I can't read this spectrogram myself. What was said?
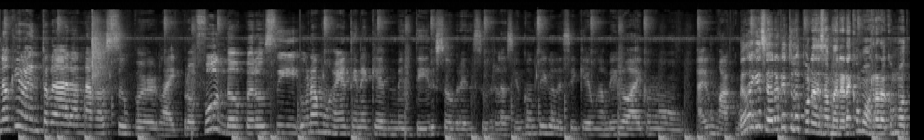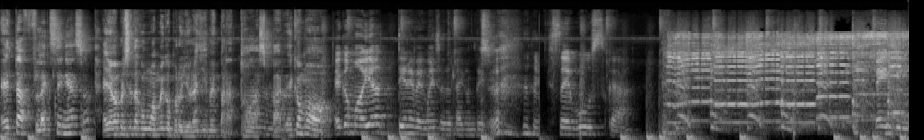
No quiero entrar a nada súper like, profundo, pero si una mujer tiene que mentir sobre su relación contigo, decir que un amigo hay como, hay un marco. ¿Verdad que ahora que tú lo pones de esa manera? Es como raro, como está flexing eso. Ella me presenta como un amigo, pero yo la llevé para todas Ah. partes. Es como. Es como ella tiene vergüenza de estar contigo. Se busca. Baby.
